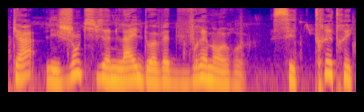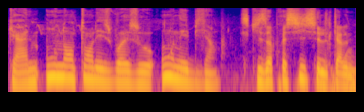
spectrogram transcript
Tout cas, les gens qui viennent là, ils doivent être vraiment heureux. C'est très très calme, on entend les oiseaux, on est bien. Ce qu'ils apprécient, c'est le calme.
